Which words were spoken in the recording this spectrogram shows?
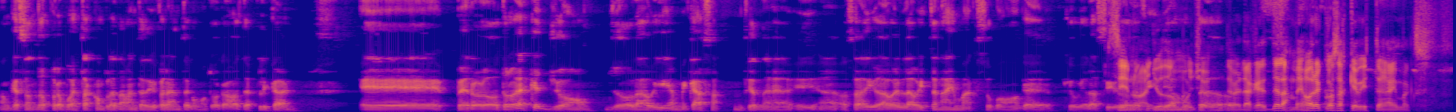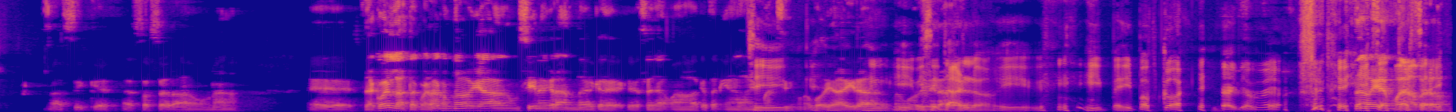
aunque son dos propuestas completamente diferentes, como tú acabas de explicar. Eh, pero lo otro es que yo, yo la vi en mi casa, ¿entiendes? Eh, o sea, haberla visto en IMAX supongo que, que hubiera sido. Sí, nos ayudó mucho. De verdad que es de las mejores cosas que he visto en IMAX. Así que eso será una, eh, ¿Te acuerdas? ¿Te acuerdas cuando había un cine grande que, que se llamaba, que tenía IMAX y uno podía ir a... y visitarlo y, y, pedir popcorn. Ay, Dios mío. Está bien, bueno, pero...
